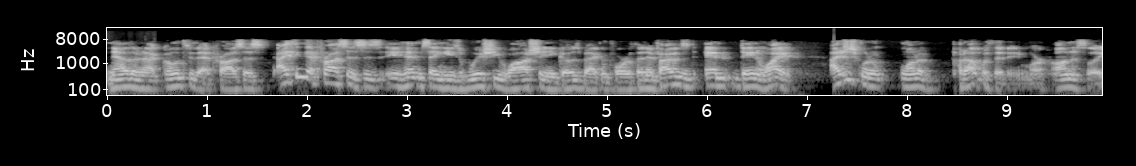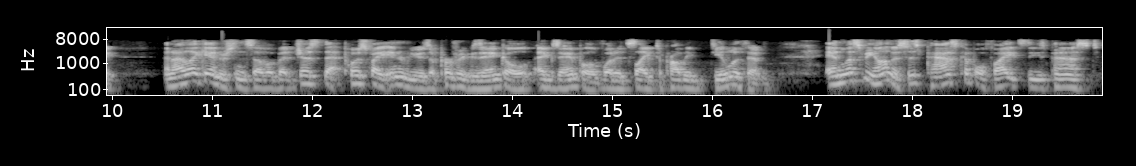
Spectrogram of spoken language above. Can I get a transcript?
now they're not going through that process. I think that process is him saying he's wishy washy and he goes back and forth. And if I was Dana White, I just wouldn't want to put up with it anymore, honestly. And I like Anderson Silva, but just that post fight interview is a perfect example example of what it's like to probably deal with him. And let's be honest, his past couple fights, these past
